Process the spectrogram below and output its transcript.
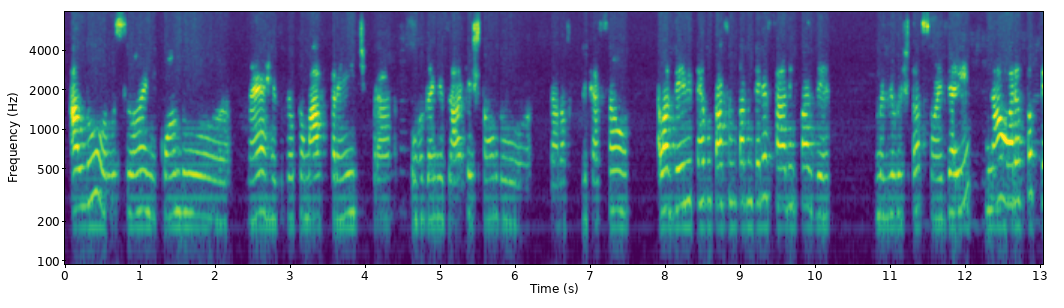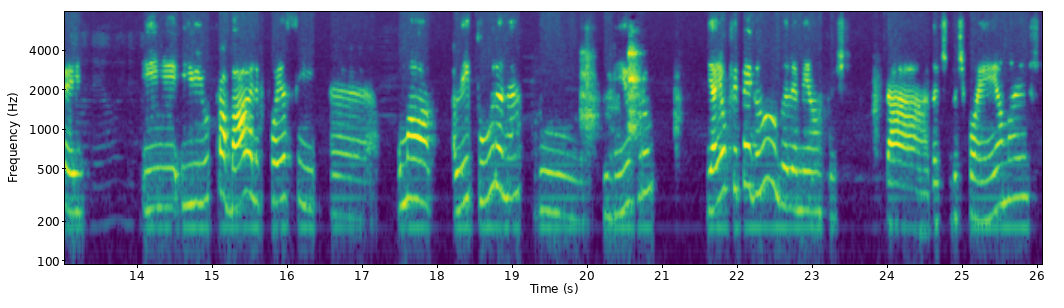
A Lu, a Luciane, quando né, resolveu tomar a frente para organizar a questão do, da nossa publicação, ela veio me perguntar se eu não estava interessada em fazer umas ilustrações. E aí, na hora, eu topei. E, e o trabalho foi, assim, é, uma leitura né, do, do, livro, e aí eu fui pegando elementos da, das, dos poemas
